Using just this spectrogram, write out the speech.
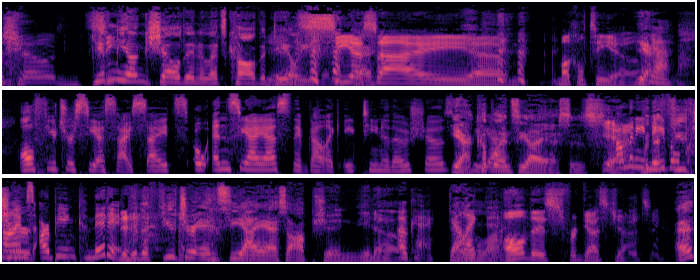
CBS show? Give C- him young Sheldon and let's call the deal even. okay? CSI um, Muckleteo. Yeah. Yeah. All future CSI sites. Oh, NCIS, they've got like 18 of those shows. Yeah, a Maybe, couple NCISs. Yeah. How many With naval future- crimes are being committed? With a future NCIS option, you know. Okay. Down like the line. this. All this for Gus Johnson. I,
